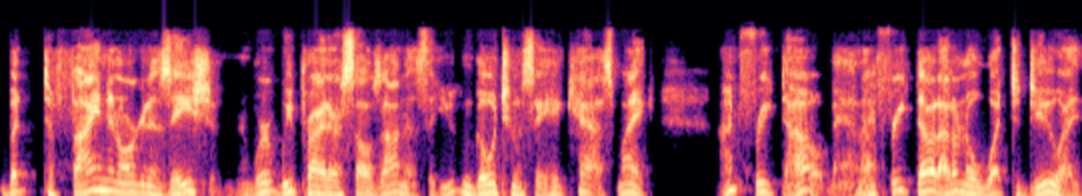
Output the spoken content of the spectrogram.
But to find an organization, and we we pride ourselves on this, that you can go to and say, Hey, Cass, Mike, I'm freaked out, man. I'm freaked out. I don't know what to do. I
